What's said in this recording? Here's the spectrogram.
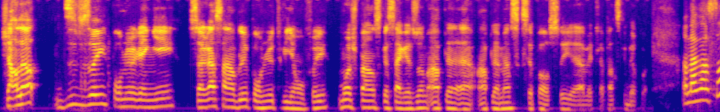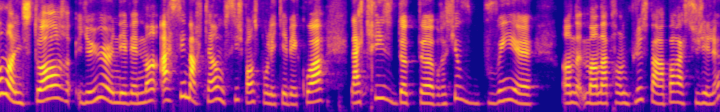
Charlotte, diviser pour mieux régner, se rassembler pour mieux triompher. Moi, je pense que ça résume amplement ce qui s'est passé avec le Parti québécois. En avançant dans l'histoire, il y a eu un événement assez marquant aussi, je pense, pour les Québécois, la crise d'octobre. Est-ce que vous pouvez euh, m'en apprendre plus par rapport à ce sujet-là?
